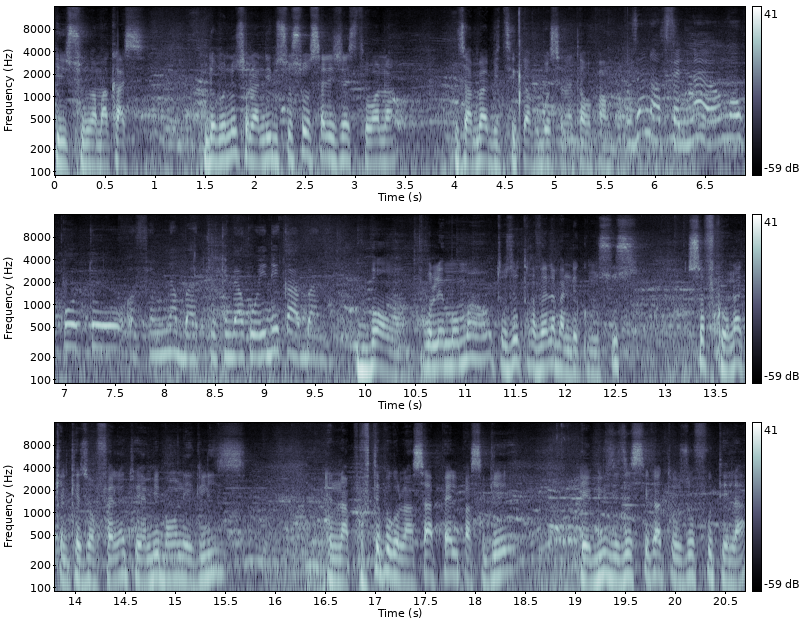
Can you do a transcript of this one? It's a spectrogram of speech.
mhm. esunga makasi ndeko nyonso olandi biso so osali geste wana nzambe abitika kobosana ata kopamba oza na orphelina yo moko to orphelina bato okenda koyede ka bana bon pour le moment tozo travaille na bandeko mosusu sauf qu'on a quelques orphelins toyambi bango na église on a profité mpe kolancer appel parce que église eza esika tozofutela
